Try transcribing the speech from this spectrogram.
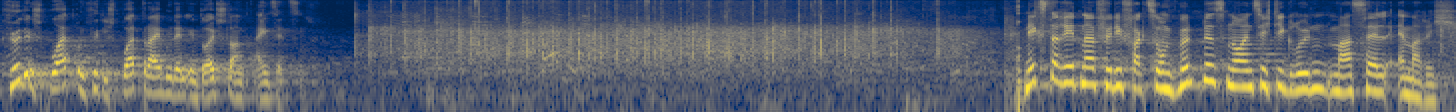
für den Sport und für die Sporttreibenden in Deutschland einsetzen. Nächster Redner für die Fraktion Bündnis 90 Die Grünen, Marcel Emmerich.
